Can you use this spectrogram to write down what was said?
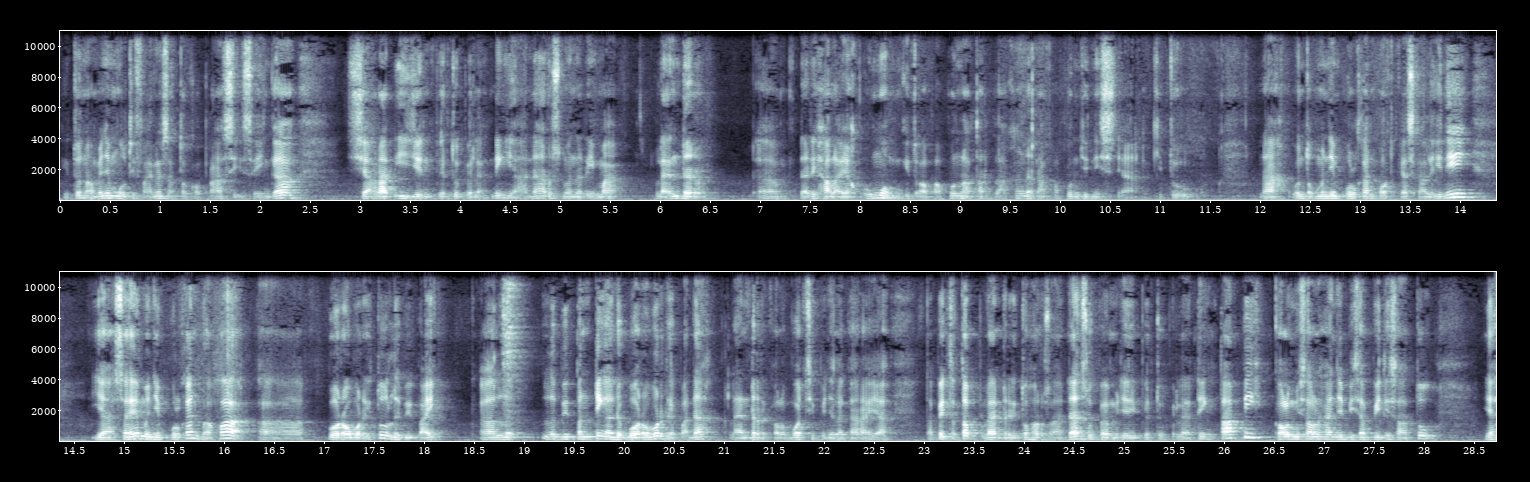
itu namanya multi finance atau koperasi sehingga syarat izin peer-to-peer lending ya Anda harus menerima lender uh, dari halayak umum gitu apa pun latar belakang dan apa pun jenisnya gitu. Nah, untuk menyimpulkan podcast kali ini ya saya menyimpulkan bahwa uh, borrower itu lebih baik uh, le lebih penting ada borrower daripada lender kalau buat si penyelenggara ya. Tapi tetap lender itu harus ada supaya menjadi peer to peer lending. Tapi kalau misalnya hanya bisa pilih satu, ya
